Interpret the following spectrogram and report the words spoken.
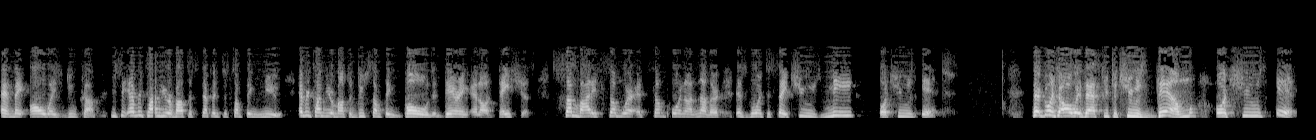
and they always do come. You see, every time you're about to step into something new, every time you're about to do something bold, daring, and audacious, somebody somewhere at some point or another is going to say, choose me or choose it. They're going to always ask you to choose them or choose it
